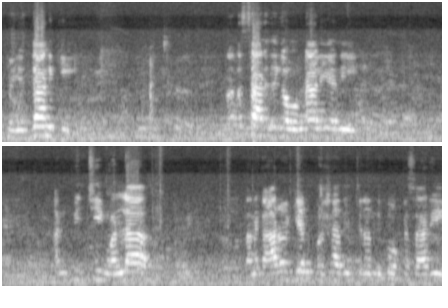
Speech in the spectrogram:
ఒక యుద్ధానికి రథసారథిగా ఉండాలి అని అనిపించి మళ్ళా తనకు ఆరోగ్యాన్ని ప్రసాదించినందుకు ఒకసారి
